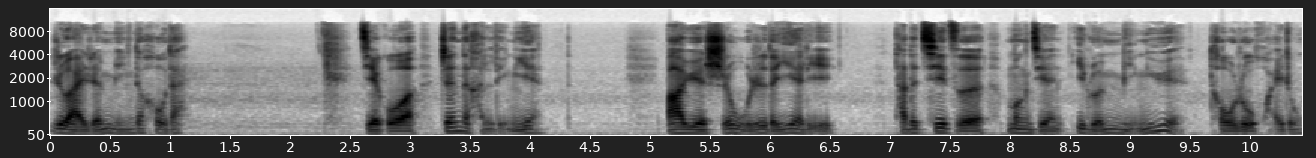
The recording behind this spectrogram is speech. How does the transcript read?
热爱人民的后代。结果真的很灵验。八月十五日的夜里，他的妻子梦见一轮明月。投入怀中，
